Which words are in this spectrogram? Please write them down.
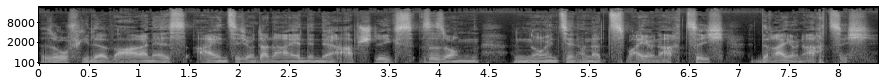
So viele waren es einzig und allein in der Abstiegssaison 1982-83.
